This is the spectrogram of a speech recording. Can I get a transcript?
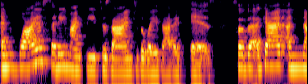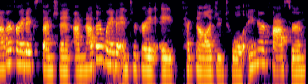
and why a city might be designed the way that it is. So, the, again, another great extension, another way to integrate a technology tool in your classroom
